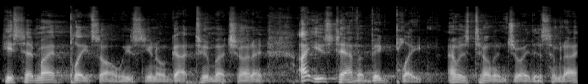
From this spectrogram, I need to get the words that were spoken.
He said, My plate's always, you know, got too much on it. I used to have a big plate. I was telling Joy this. I mean, I,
